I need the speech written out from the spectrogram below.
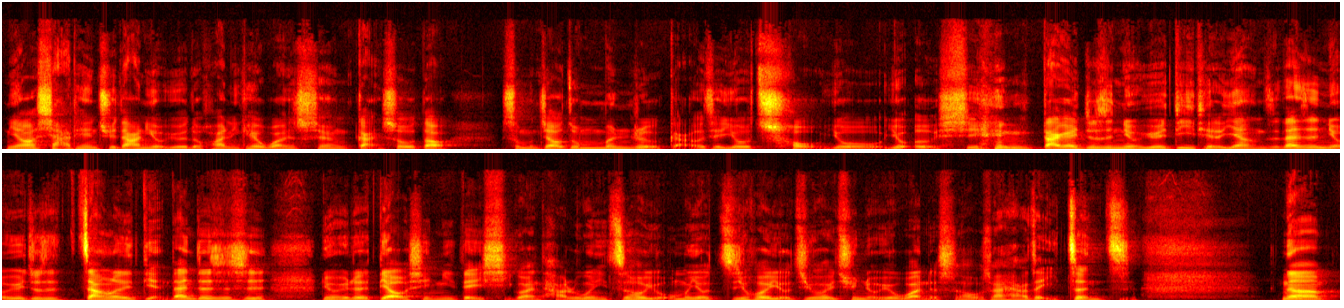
你要夏天去搭纽约的话，你可以完全感受到。什么叫做闷热感，而且又臭又又恶心，大概就是纽约地铁的样子。但是纽约就是脏了一点，但这是是纽约的调性，你得习惯它。如果你之后有我们有机会有机会去纽约玩的时候，虽然还要再一阵子。那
